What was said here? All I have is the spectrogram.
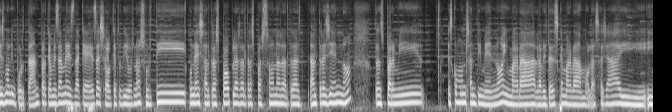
és molt important, perquè a més a més de que és això el que tu dius, no? sortir, conèixer altres pobles, altres persones, altres, altra gent, no? doncs per mi és com un sentiment, no? I m'agrada, la veritat és que m'agrada molt assajar i, i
